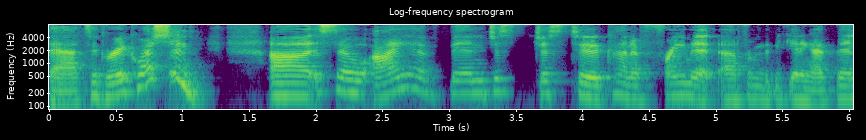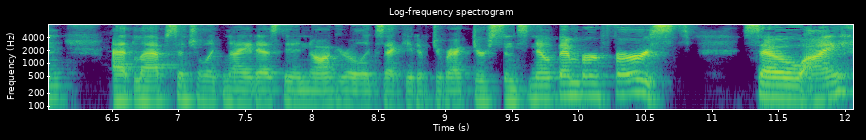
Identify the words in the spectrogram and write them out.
That's a great question. Uh, so I have been just just to kind of frame it uh, from the beginning. I've been at Lab Central Ignite as the inaugural executive director since November first. So I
